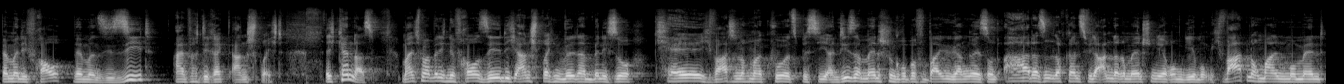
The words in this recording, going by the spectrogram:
wenn man die Frau, wenn man sie sieht, einfach direkt anspricht. Ich kenne das. Manchmal, wenn ich eine Frau sehe, die ich ansprechen will, dann bin ich so, okay, ich warte noch mal kurz, bis sie an dieser Menschengruppe vorbeigegangen ist und ah, da sind noch ganz viele andere Menschen in ihrer Umgebung. Ich warte noch mal einen Moment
